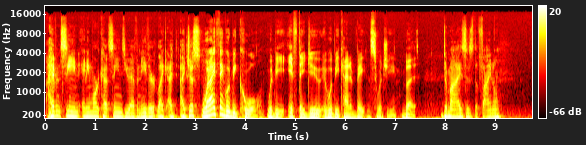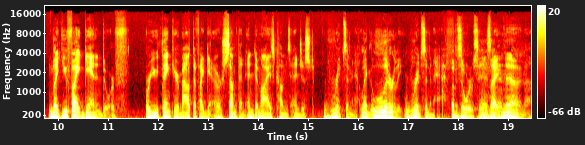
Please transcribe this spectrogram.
I haven't seen any more cutscenes. You haven't either. Like, I, I just What I think would be cool would be if they do, it would be kind of bait and switchy, but demise is the final. like you fight Ganondorf, or you think you're about to fight Gan- or something, and Demise comes and just rips him in half, like literally rips him in half. Absorbs him. And it's like, no, no, no,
